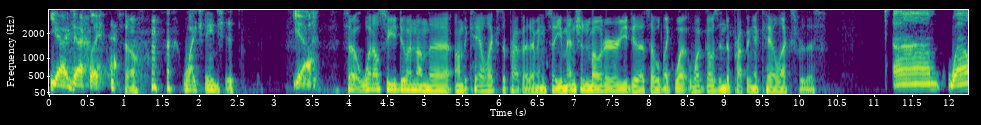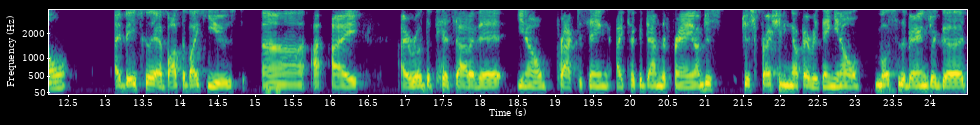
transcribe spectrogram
Yeah, exactly. so why change it? Yeah. So what else are you doing on the on the KLX to prep it? I mean, so you mentioned motor, you do that. So like, what what goes into prepping a KLX for this? Um. Well, I basically I bought the bike used. Uh, I, I I rode the piss out of it, you know, practicing. I took it down to the frame. I'm just just freshening up everything. You know, most of the bearings are good.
